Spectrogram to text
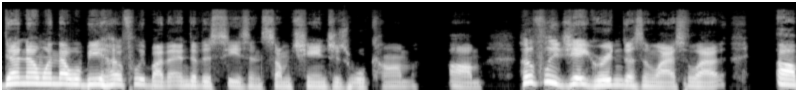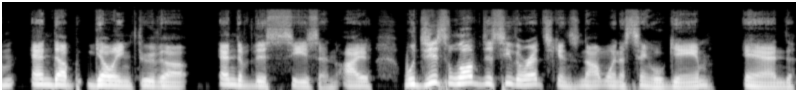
don't know when that will be. Hopefully by the end of this season, some changes will come. Um, hopefully Jay Gruden doesn't last a lot. Um, end up going through the end of this season. I would just love to see the Redskins not win a single game and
